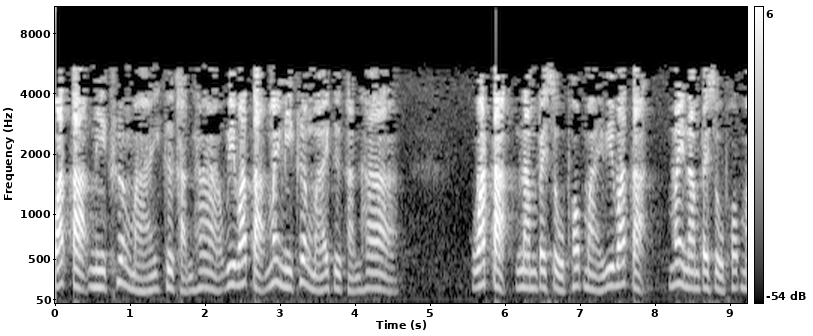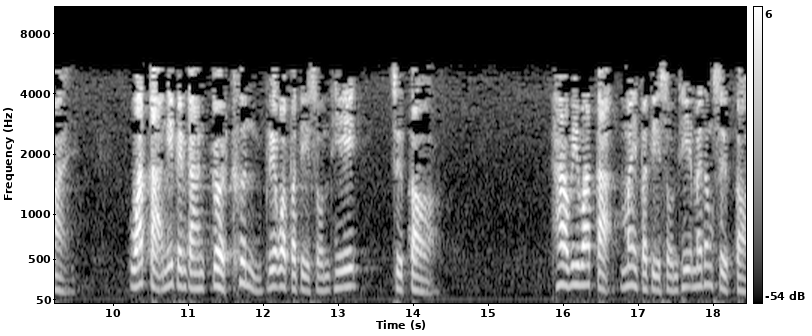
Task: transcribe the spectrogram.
วัตตะมีเครื่องหมายคือขันห้าวิวัตตะไม่มีเครื่องหมายคือขันห้าวัตตะนำไปสู่พบใหม่ วิวัตตะไม่นำไปสู่พบใหม่ วัตตานี้เป็นการเกิดขึ้น เรียกว่าปฏิสนธิสืบต่อ ถ้าวิวัตตะไม่ปฏิสนธิไม่ต้องสืบต่อ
